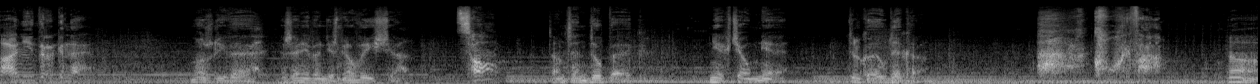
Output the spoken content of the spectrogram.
Ani drgnę. Możliwe, że nie będziesz miał wyjścia. Co? Tamten dupek nie chciał mnie, tylko Eudeka. Kurwa. No,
